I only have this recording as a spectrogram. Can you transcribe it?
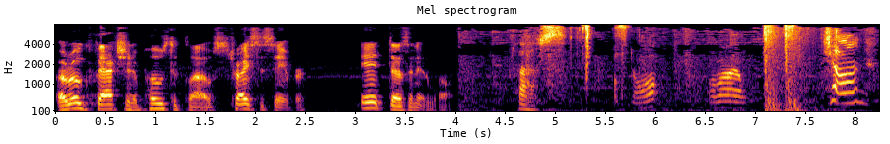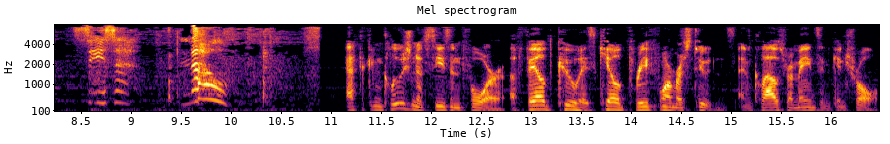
A rogue faction opposed to Klaus tries to save her. It doesn't end well. Klaus. Stop, or I'll. John! Caesar! No! At the conclusion of season 4, a failed coup has killed three former students, and Klaus remains in control.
